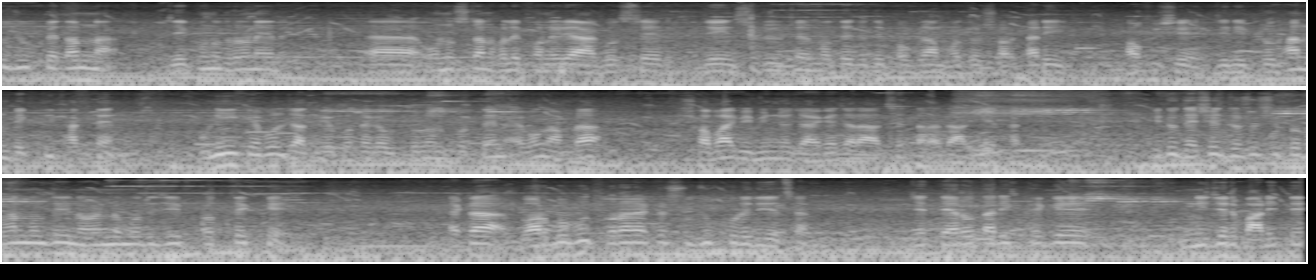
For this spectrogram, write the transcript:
সুযোগ পেতাম না। যে কোনো ধরনের অনুষ্ঠান হলে পনেরোই আগস্টের যে ইনস্টিটিউটের মধ্যে যদি প্রোগ্রাম হতো সরকারি অফিসে, যিনি প্রধান ব্যক্তি থাকতেন, উনিই কেবল জাতীয় পতাকা উত্তোলন করতেন এবং আমরা সবাই বিভিন্ন জায়গায় যারা আছে, তারা দাঁড়িয়ে থাকতেন। কিন্তু দেশের যশস্বী প্রধানমন্ত্রী নরেন্দ্র মোদীজি প্রত্যেককে একটা গর্ববোধ করার একটা সুযোগ করে দিয়েছেন যে তেরো তারিখ থেকে নিজের বাড়িতে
